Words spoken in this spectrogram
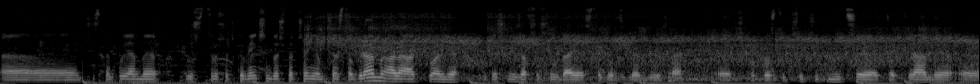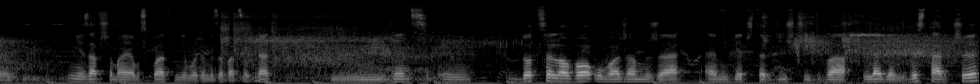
e, przystępujemy już z troszeczkę większym doświadczeniem, często gramy, ale aktualnie też nie zawsze się udaje z tego względu, że e, po prostu przeciwnicy, te klany e, nie zawsze mają skład nie możemy za bardzo grać. Mm, Więc y, docelowo uważam, że MG42 Legend wystarczy.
